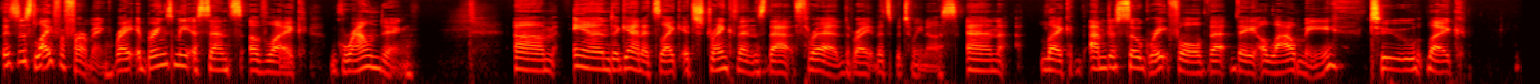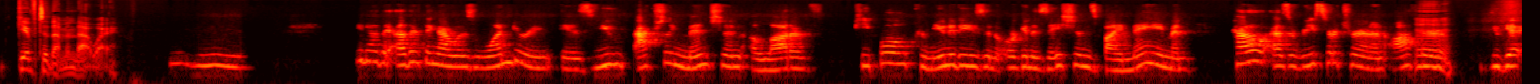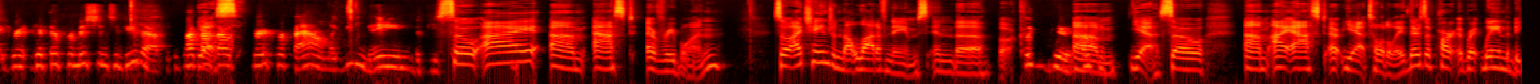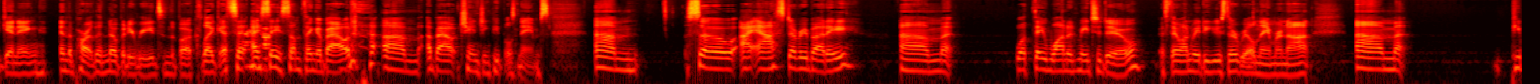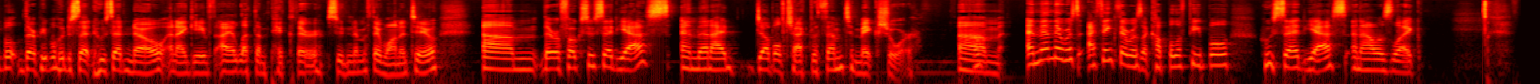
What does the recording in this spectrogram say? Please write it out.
it's just life affirming, right? It brings me a sense of like grounding. Um and again, it's like it strengthens that thread, right, that's between us. And like I'm just so grateful that they allow me to like give to them in that way. Mm-hmm. You know, the other thing I was wondering is you actually mention a lot of people, communities, and organizations by name, and how, as a researcher and an author, mm. You get get their permission to do that. Because I thought yes. that was very profound. Like you named the people. So I um, asked everyone. So I change a lot of names in the book. Oh, um, okay. Yeah. So um, I asked, uh, yeah, totally. There's a part right, way in the beginning, in the part that nobody reads in the book. Like I say, I say something about um, about changing people's names. Um, so I asked everybody um, what they wanted me to do, if they wanted me to use their real name or not. Um, people, there are people who just said who said no, and I gave I let them pick their pseudonym if they wanted to. Um, there were folks who said yes, and then I double checked with them to make sure. Um, oh and then there was, I think there was a couple of people who said yes. And I was like,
